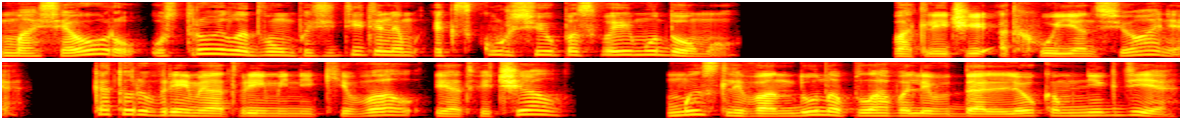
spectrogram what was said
Масяору устроила двум посетителям экскурсию по своему дому. В отличие от Хуян Сюаня, который время от времени кивал и отвечал, мысли Ван Дуна плавали в далеком нигде,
